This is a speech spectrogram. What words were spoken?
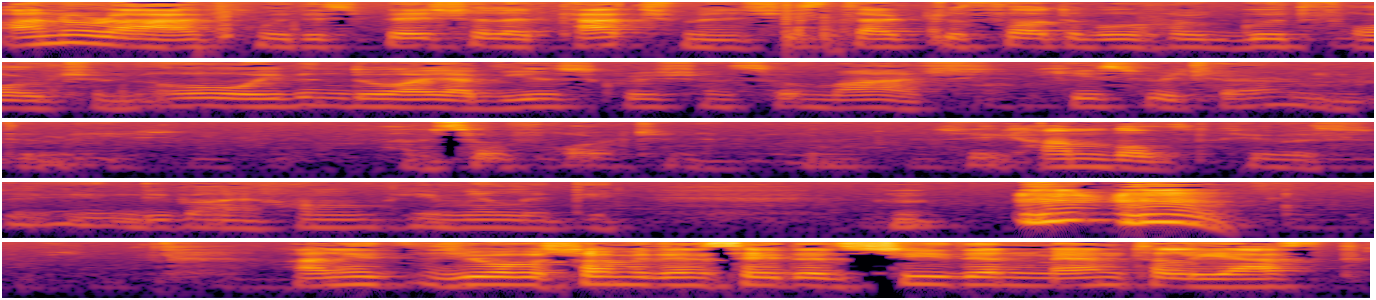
Anurag, with a special attachment, she started to thought about her good fortune. Oh, even though I abused Krishna so much, he's returning to me. I'm so fortunate. She humbled. She was in divine hum- humility. and it, Jiva Goswami then said that she then mentally asked,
